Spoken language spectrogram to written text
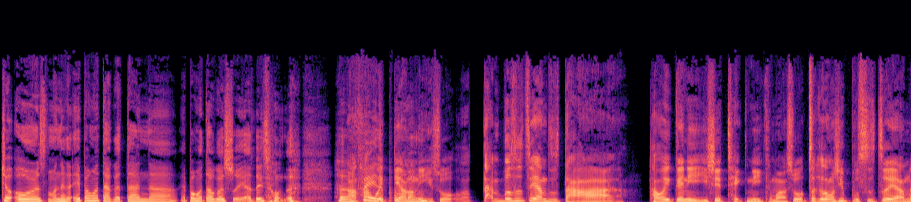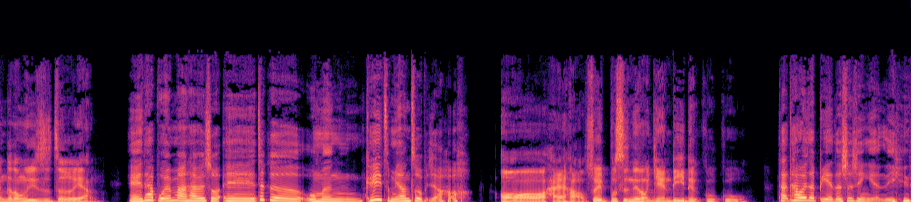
就偶尔什么那个，哎，帮我打个蛋呐，哎，帮我倒个水啊，那种的。然后他会刁你说，蛋不是这样子打，啊，他会给你一些 technique 吗？说这个东西不是这样，那个东西是这样。哎，他不会骂，他会说，哎，这个我们可以怎么样做比较好？哦，还好，所以不是那种严厉的姑姑。他他会在别的事情眼里。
